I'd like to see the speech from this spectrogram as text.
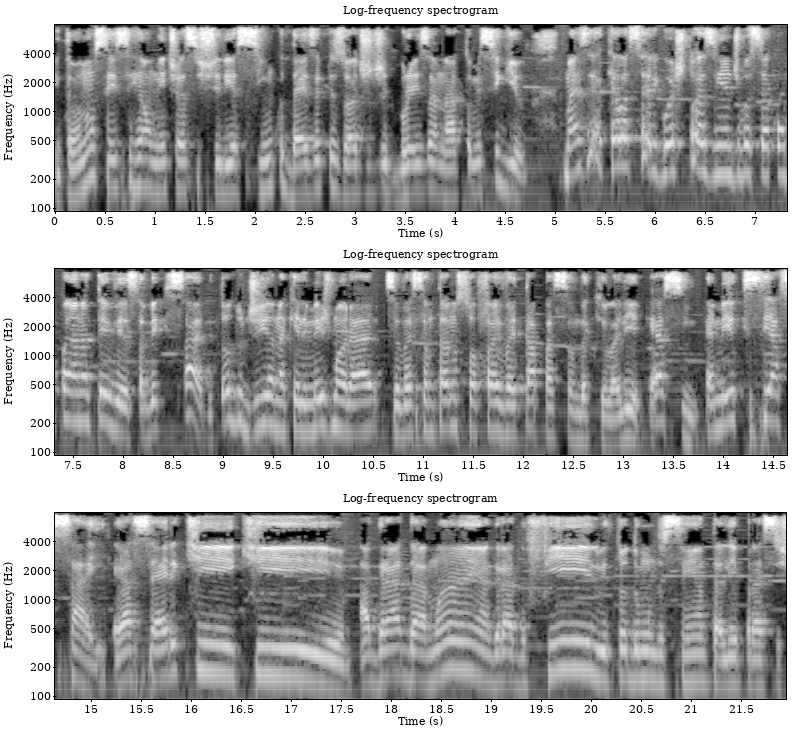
Então eu não sei se realmente eu assistiria 5, 10 episódios de Grey's Anatomy seguido. Mas é aquela série gostosinha de você acompanhar na TV, saber que sabe, todo dia, naquele mesmo horário, você vai sentar no sofá e vai estar tá passando aquilo ali. É assim, é meio que se assai. É a série que, que agrada a mãe, agrada o filho e todo mundo senta ali para assistir.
